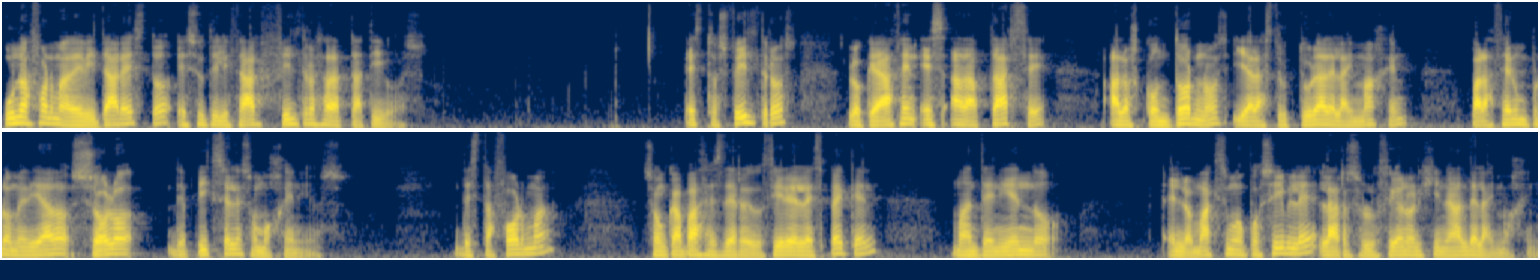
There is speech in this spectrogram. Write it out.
Una forma de evitar esto es utilizar filtros adaptativos. Estos filtros lo que hacen es adaptarse a los contornos y a la estructura de la imagen para hacer un promediado solo de píxeles homogéneos. De esta forma, son capaces de reducir el speckle manteniendo en lo máximo posible la resolución original de la imagen.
